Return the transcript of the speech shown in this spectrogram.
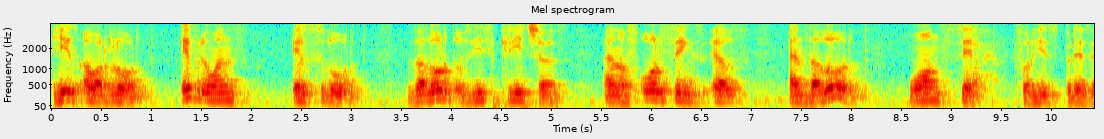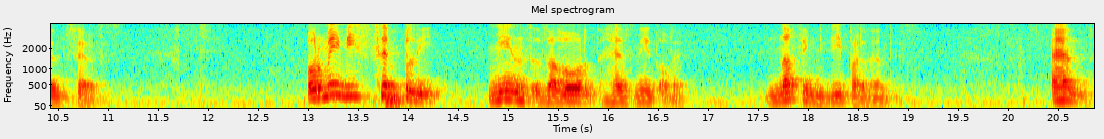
He is our Lord, everyone's else Lord, the Lord of these creatures and of all things else, and the Lord wants it for his present service. Or maybe simply means the Lord has need of it. Nothing deeper than this. And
